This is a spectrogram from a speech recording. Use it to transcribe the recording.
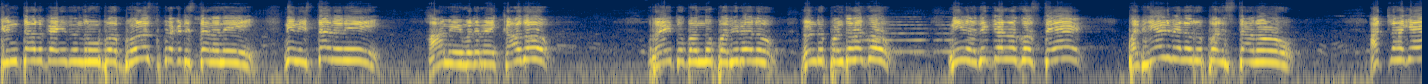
క్వింటాలకు ఐదు వందల రూపాయల బోనస్ ప్రకటిస్తానని నేను ఇస్తానని హామీ ఇవ్వడమే కాదు. రైతు బంధు పదివేలు రెండు పంటలకు నేను అధికారంలోకి వస్తే పదిహేను వేల రూపాయలు ఇస్తాను. అట్లాగే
